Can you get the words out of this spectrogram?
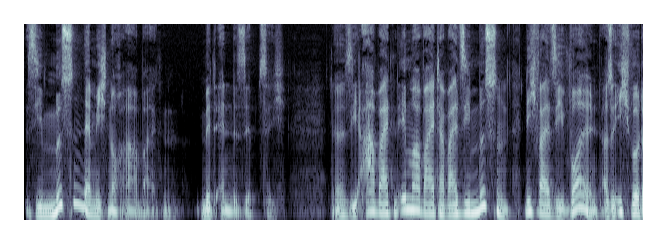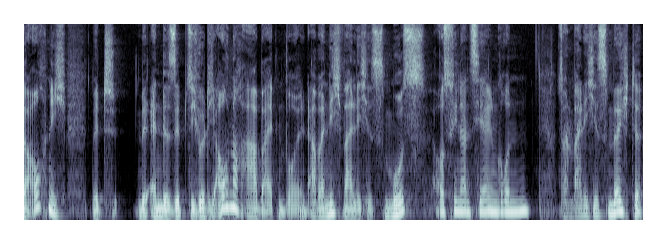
sie müssen nämlich noch arbeiten mit Ende 70. Ne, sie arbeiten immer weiter, weil sie müssen, nicht weil sie wollen. Also ich würde auch nicht mit Ende 70 würde ich auch noch arbeiten wollen, aber nicht, weil ich es muss aus finanziellen Gründen, sondern weil ich es möchte,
